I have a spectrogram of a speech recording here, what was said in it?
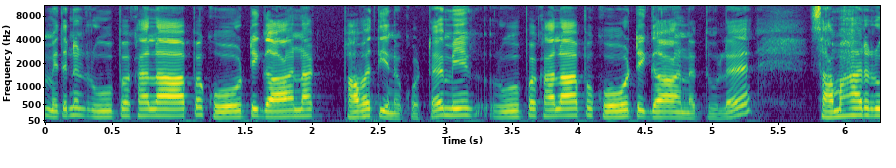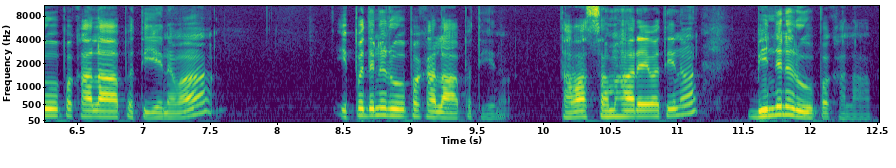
මෙතන රූප කලාප කෝටි ගාණක් පවතිනකොට මේ රූප කලාප කෝටි ගාණ තුල සමහර රූප කලාප තියෙනවා ඉපදෙන රූප කලාප තියෙනවා. තවත් සමහර ඒවා තියෙනවා බින්දෙන රූප කලාප.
